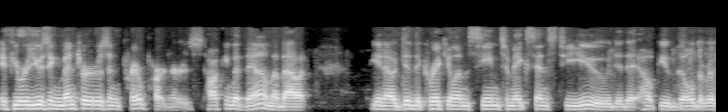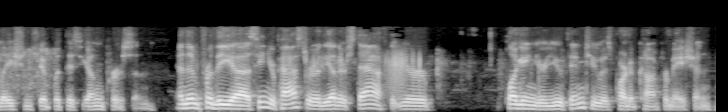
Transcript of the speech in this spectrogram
If you were using mentors and prayer partners talking with them about you know did the curriculum seem to make sense to you did it help you build a relationship with this young person and then for the uh, senior pastor or the other staff that you're plugging your youth into as part of confirmation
